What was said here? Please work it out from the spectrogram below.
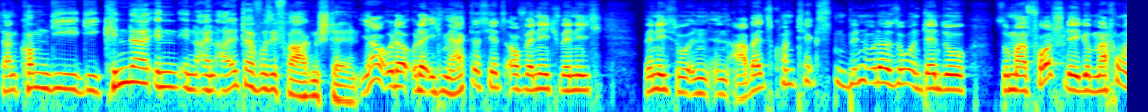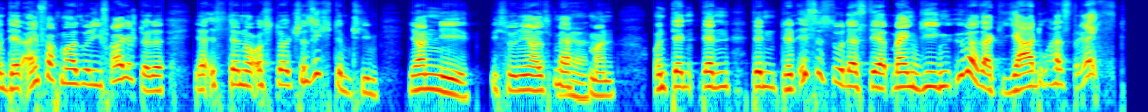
Dann kommen die, die Kinder in, in ein Alter, wo sie Fragen stellen. Ja, oder, oder ich merke das jetzt auch, wenn ich, wenn ich, wenn ich so in, in Arbeitskontexten bin oder so und dann so, so mal Vorschläge mache und dann einfach mal so die Frage stelle, ja, ist denn eine ostdeutsche Sicht im Team? Ja, nee. Ich so, ja, das merkt Ja. man. Und dann, dann, dann, dann ist es so, dass der mein Gegenüber sagt, ja, du hast recht.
